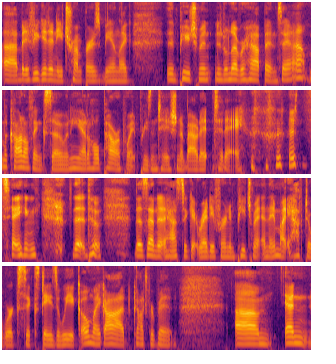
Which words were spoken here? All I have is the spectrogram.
Uh, but if you get any Trumpers being like, impeachment, it'll never happen, say, oh, McConnell thinks so. And he had a whole PowerPoint presentation about it today, saying that the, the Senate has to get ready for an impeachment and they might have to work six days a week. Oh my God, God forbid. Um, and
